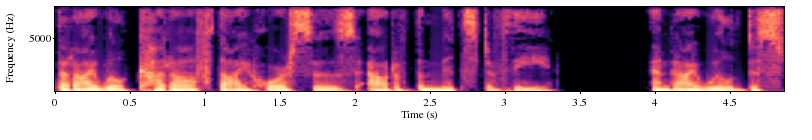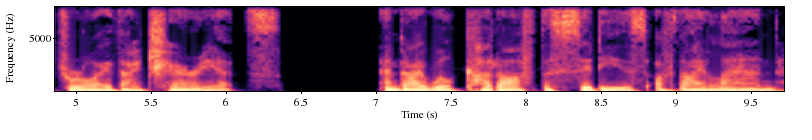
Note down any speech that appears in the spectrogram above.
that I will cut off thy horses out of the midst of thee, and I will destroy thy chariots. And I will cut off the cities of thy land,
